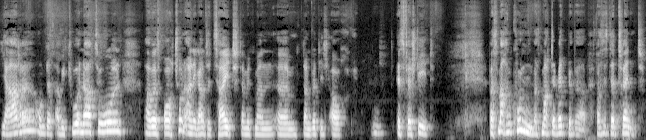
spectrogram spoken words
Jahre, um das Abitur nachzuholen, aber es braucht schon eine ganze Zeit, damit man ähm, dann wirklich auch es versteht. Was machen Kunden? Was macht der Wettbewerb? Was ist der Trend?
